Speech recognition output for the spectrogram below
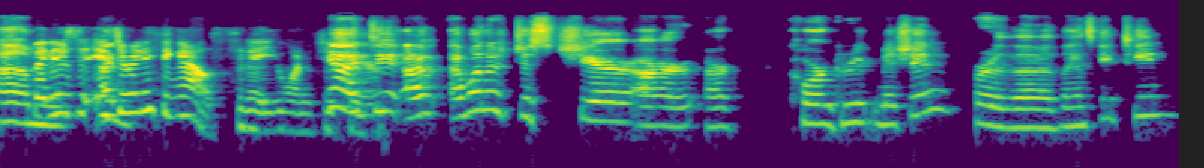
Um, but is I- is there anything else today you wanted to yeah, share I do. I, I want to just share our, our core group mission for the landscape team.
